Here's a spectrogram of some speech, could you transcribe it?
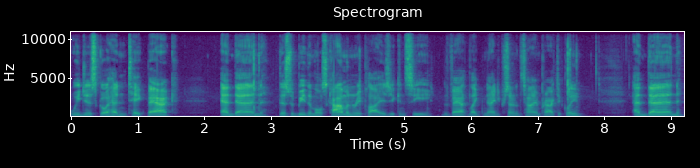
We just go ahead and take back, and then this would be the most common reply, as you can see, that like 90% of the time practically. And then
